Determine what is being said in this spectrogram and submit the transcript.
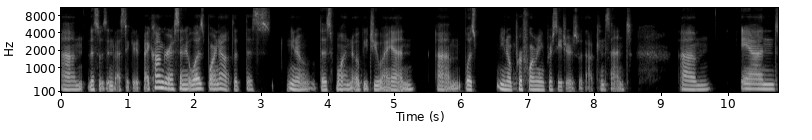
Um, this was investigated by Congress, and it was borne out that this, you know, this one OBGYN um, was, you know, performing procedures without consent. Um, and,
